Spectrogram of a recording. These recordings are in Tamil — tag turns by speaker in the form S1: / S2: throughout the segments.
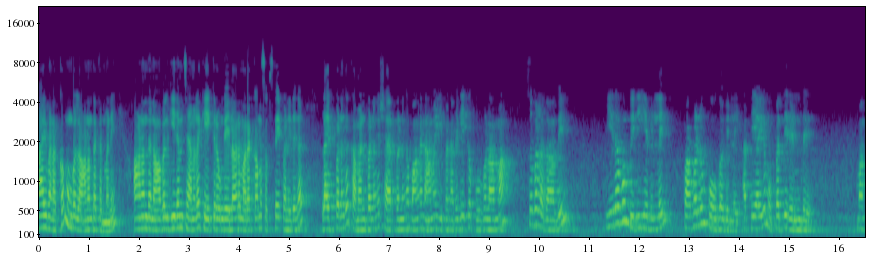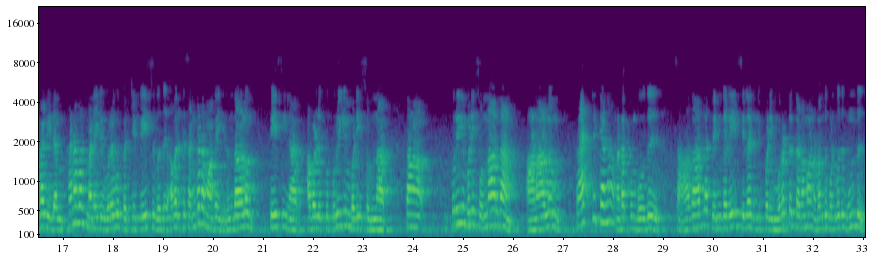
S1: ஹாய் வணக்கம். உங்கள் ஆனந்த கண்மணி. ஆனந்த நாவல் கீதம் சேனலை கேட்குறவங்க எல்லாரும் மறக்காமல் சப்ஸ்கிரைப் பண்ணிவிடுங்க லைக் பண்ணுங்கள் கமெண்ட் பண்ணுங்கள் ஷேர் பண்ணுங்கள் வாங்க நாம் இப்போ கதை கேட்க போகலாமா? சுபலதாவில் இரவும் விடியவில்லை பகலும் போகவில்லை. அத்தியாயம் முப்பத்தி ரெண்டு மகளிடம் கணவன் மனைவி உறவு பற்றி பேசுவது அவருக்கு சங்கடமாக இருந்தாலும் பேசினார். அவளுக்கு புரியும்படி சொன்னார். தா புரியும்படி சொன்னார்தான். ஆனாலும் ப்ராக்டிக்கலாக நடக்கும்போது சாதாரண பெண்களே சிலர் இப்படி முரட்டுத்தனமாக நடந்து கொள்வது உண்டு.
